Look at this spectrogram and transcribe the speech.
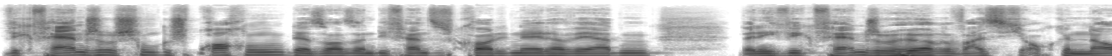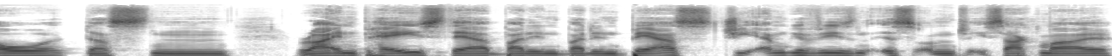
Vic Fangio schon gesprochen, der soll sein Defensive Coordinator werden. Wenn ich Vic Fangio höre, weiß ich auch genau, dass ein Ryan Pace, der bei den, bei den Bears GM gewesen ist und ich sag mal,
